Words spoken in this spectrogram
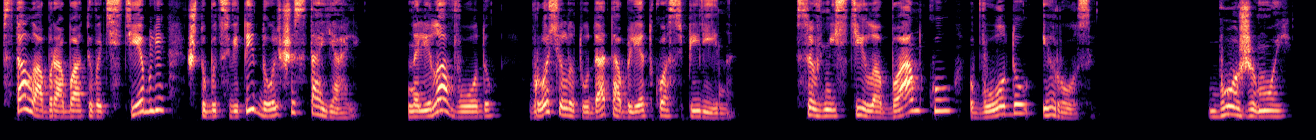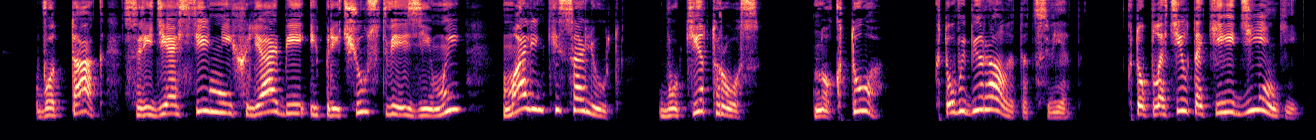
Стала обрабатывать стебли, чтобы цветы дольше стояли. Налила воду, бросила туда таблетку аспирина. Совместила банку, воду и розы. Боже мой, вот так, среди осенней хляби и предчувствия зимы, маленький салют, букет роз. Но кто? Кто выбирал этот цвет? Кто платил такие деньги?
